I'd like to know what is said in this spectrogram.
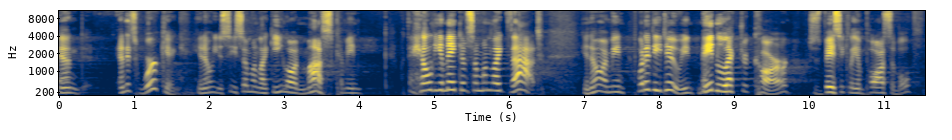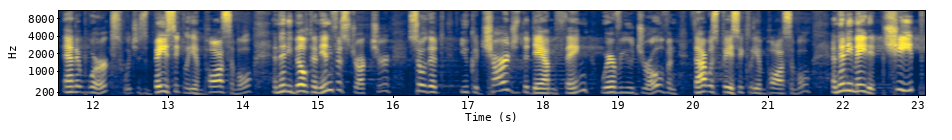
and and it's working. You know, you see someone like Elon Musk. I mean, what the hell do you make of someone like that? You know, I mean, what did he do? He made an electric car, which is basically impossible, and it works, which is basically impossible. And then he built an infrastructure so that you could charge the damn thing wherever you drove, and that was basically impossible. And then he made it cheap,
